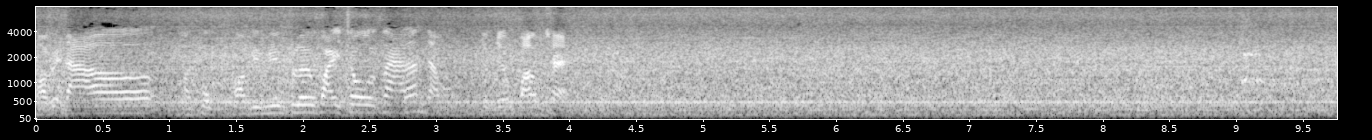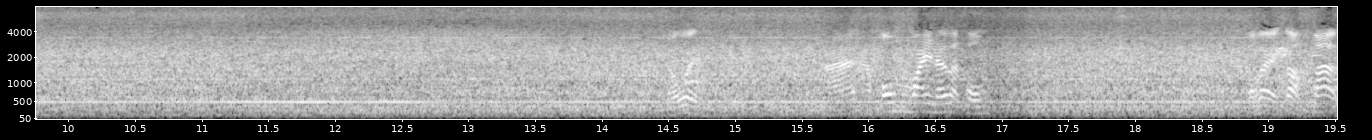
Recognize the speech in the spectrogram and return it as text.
ឲ្យវាដើរ hồi phục, bởi vì mình plơ quay trô ra rất nhầm chụp những bao trẻ. Đâu rồi à, à không quay nữa bạn không. Có vẻ tỏ bao.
